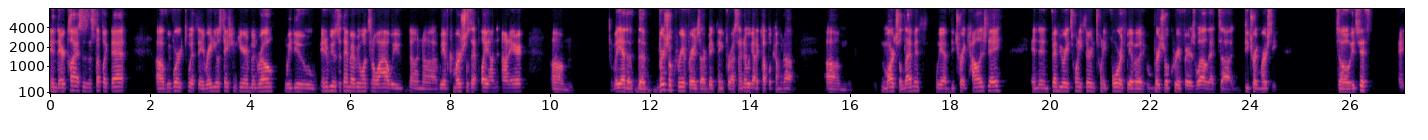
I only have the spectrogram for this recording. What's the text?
in their classes and stuff like that. Uh, we've worked with a radio station here in Monroe. We do interviews with them every once in a while. We've done uh, we have commercials that play on on air. Um, but yeah, the the virtual career fairs are a big thing for us. I know we got a couple coming up. Um, March 11th, we have Detroit College Day, and then February 23rd and 24th, we have a virtual career fair as well at uh, Detroit Mercy. So it's just eh,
